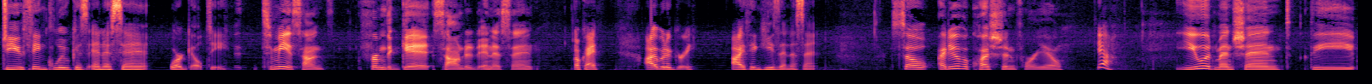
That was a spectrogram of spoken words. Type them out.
do you think Luke is innocent or guilty? to me, it sounds from the get sounded innocent. Okay, I would agree. I think he's innocent. So I do have a question for you. Yeah. You had mentioned the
